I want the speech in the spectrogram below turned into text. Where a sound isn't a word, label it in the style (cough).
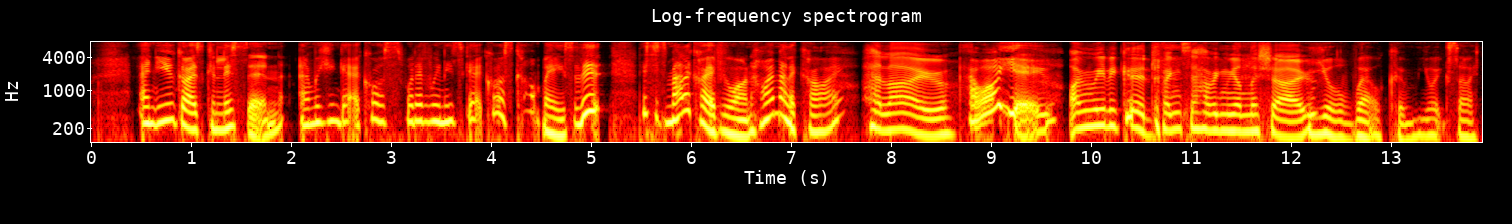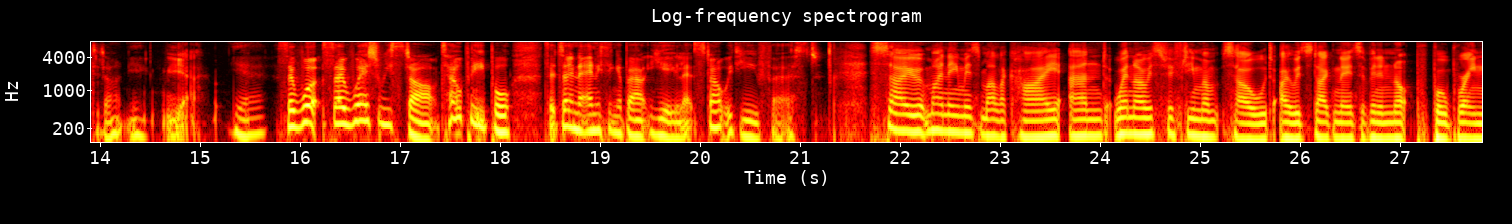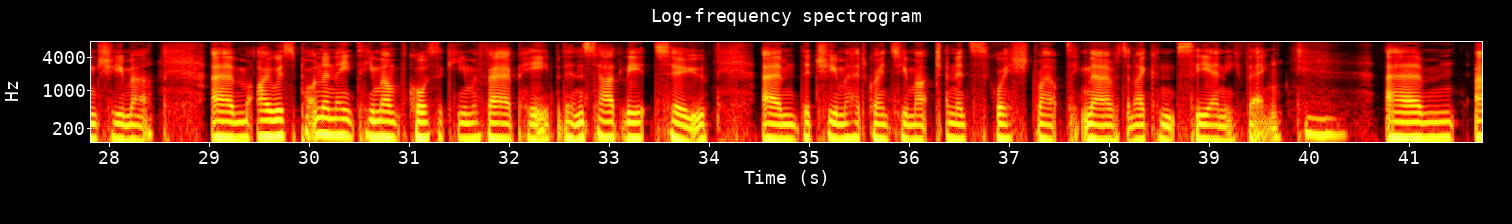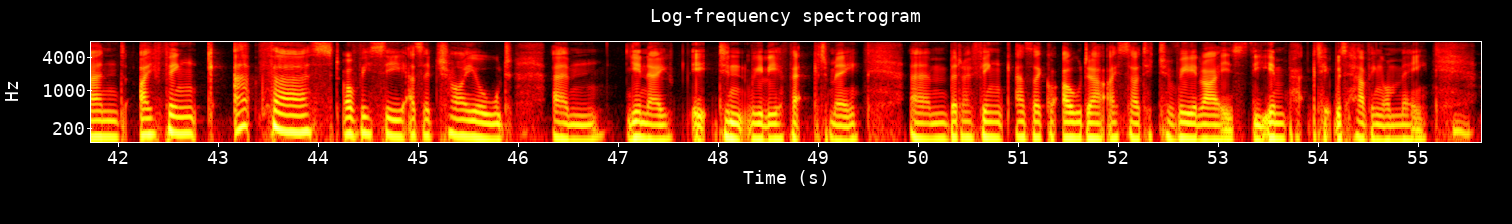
and you guys can listen and we can get across whatever we need to get across, can't we? So this, this is Malachi, everyone. Hi, Malachi. Hello. How are you? I'm really good. Thanks for having me on the show. (laughs) You're welcome. You're excited, aren't you? Yeah. Yeah. So what so where should we start? Tell people that don't know anything about you. Let's start with you first. So, my name is Malachi, and when I was 15 months old, I was diagnosed with an inoperable brain tumour. Um, I was put on an 18 month course of chemotherapy, but then sadly, two, um, the tumour had grown too much and had squished my optic nerves, and I couldn't see anything. Um, and I think at first, obviously, as a child, um, you know, it didn't really affect me. Um, but I think as I got older, I started to realise the impact it was having on me.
